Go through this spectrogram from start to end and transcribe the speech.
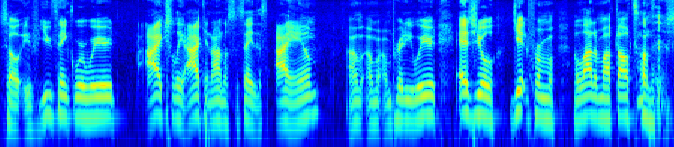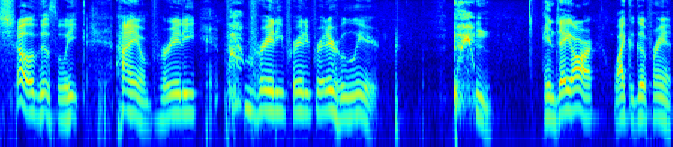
So if you think we're weird, I actually I can honestly say this. I am. I'm, I'm I'm pretty weird, as you'll get from a lot of my thoughts on the show this week. I am pretty, pretty, pretty, pretty weird. and Jr. like a good friend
